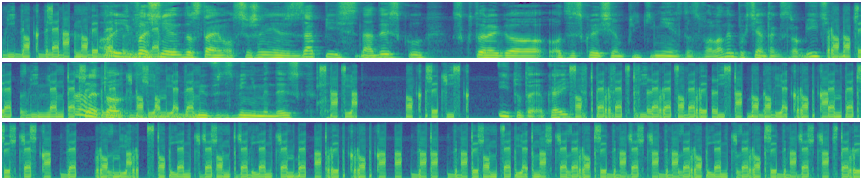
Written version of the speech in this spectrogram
Widok drzewa nowy D No i właśnie dostałem ostrzeżenie, że zapis na dysku, z którego odzyskuje się pliki, nie jest dozwolony, bo chciałem tak zrobić. robocze zwinięte Ale to zdjęć poziom 1 z- zmienimy dysk. stacja. Ok przycisk I tutaj OK. Software web chwile recovery lista bogowie.mp3 ścieżka D rozmiar 159 MB a tryb kropka a data 2015 03 22 05 03 24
